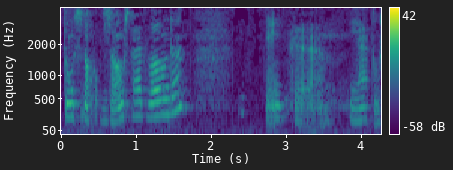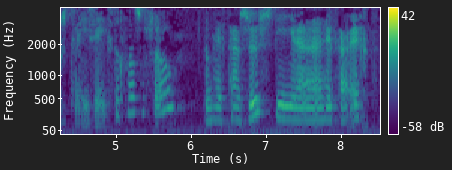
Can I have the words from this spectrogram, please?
toen ze nog op de Zoomstraat woonde. Ik denk, eh, ja, toen ze 72 was of zo. Toen heeft haar zus, die heeft haar echt,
